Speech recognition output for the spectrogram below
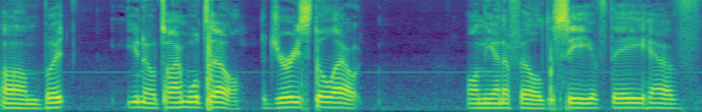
Um, but you know, time will tell. The jury's still out on the NFL to see if they have,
